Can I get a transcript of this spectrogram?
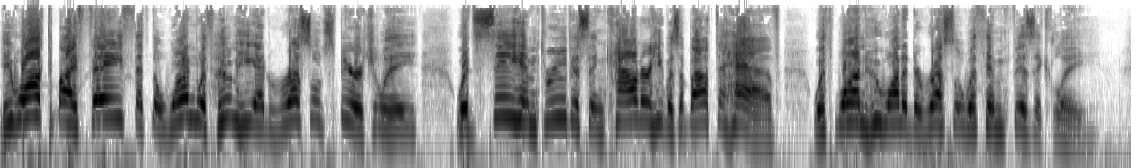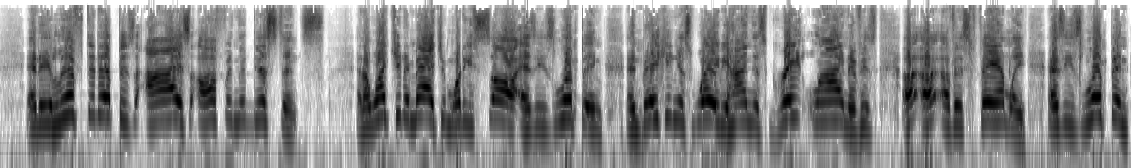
He walked by faith that the one with whom he had wrestled spiritually would see him through this encounter he was about to have with one who wanted to wrestle with him physically. And he lifted up his eyes off in the distance And I want you to imagine what he saw as he's limping and making his way behind this great line of his, uh, uh, of his family. As he's limping,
